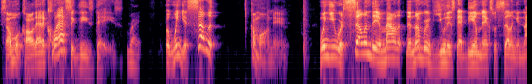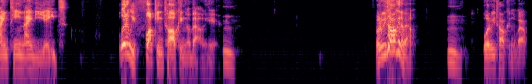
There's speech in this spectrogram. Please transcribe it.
Some will call that a classic these days. Right. But when you sell it, come on, man. When you were selling the amount, the number of units that DMX was selling in 1998, what are we fucking talking about here? Mm. What are we talking about? Mm. What are we talking about?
